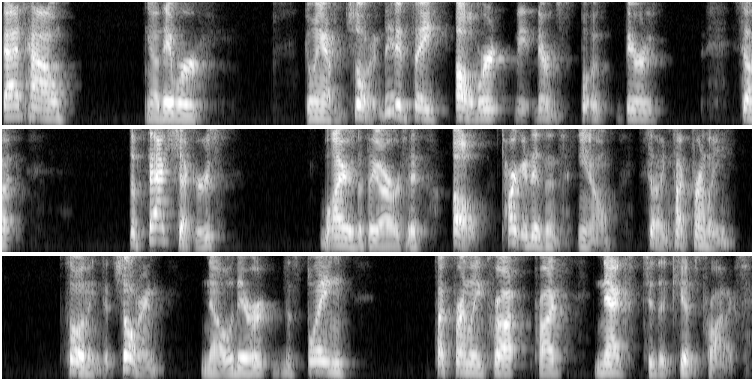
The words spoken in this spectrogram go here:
that's how, you know, they were going after the children. They didn't say, "Oh, we're they're they're so the fact checkers, liars that they are, said, "Oh, Target isn't, you know, selling tuck friendly clothing to children." No, they were displaying tuck friendly pro- products next to the kids' products.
